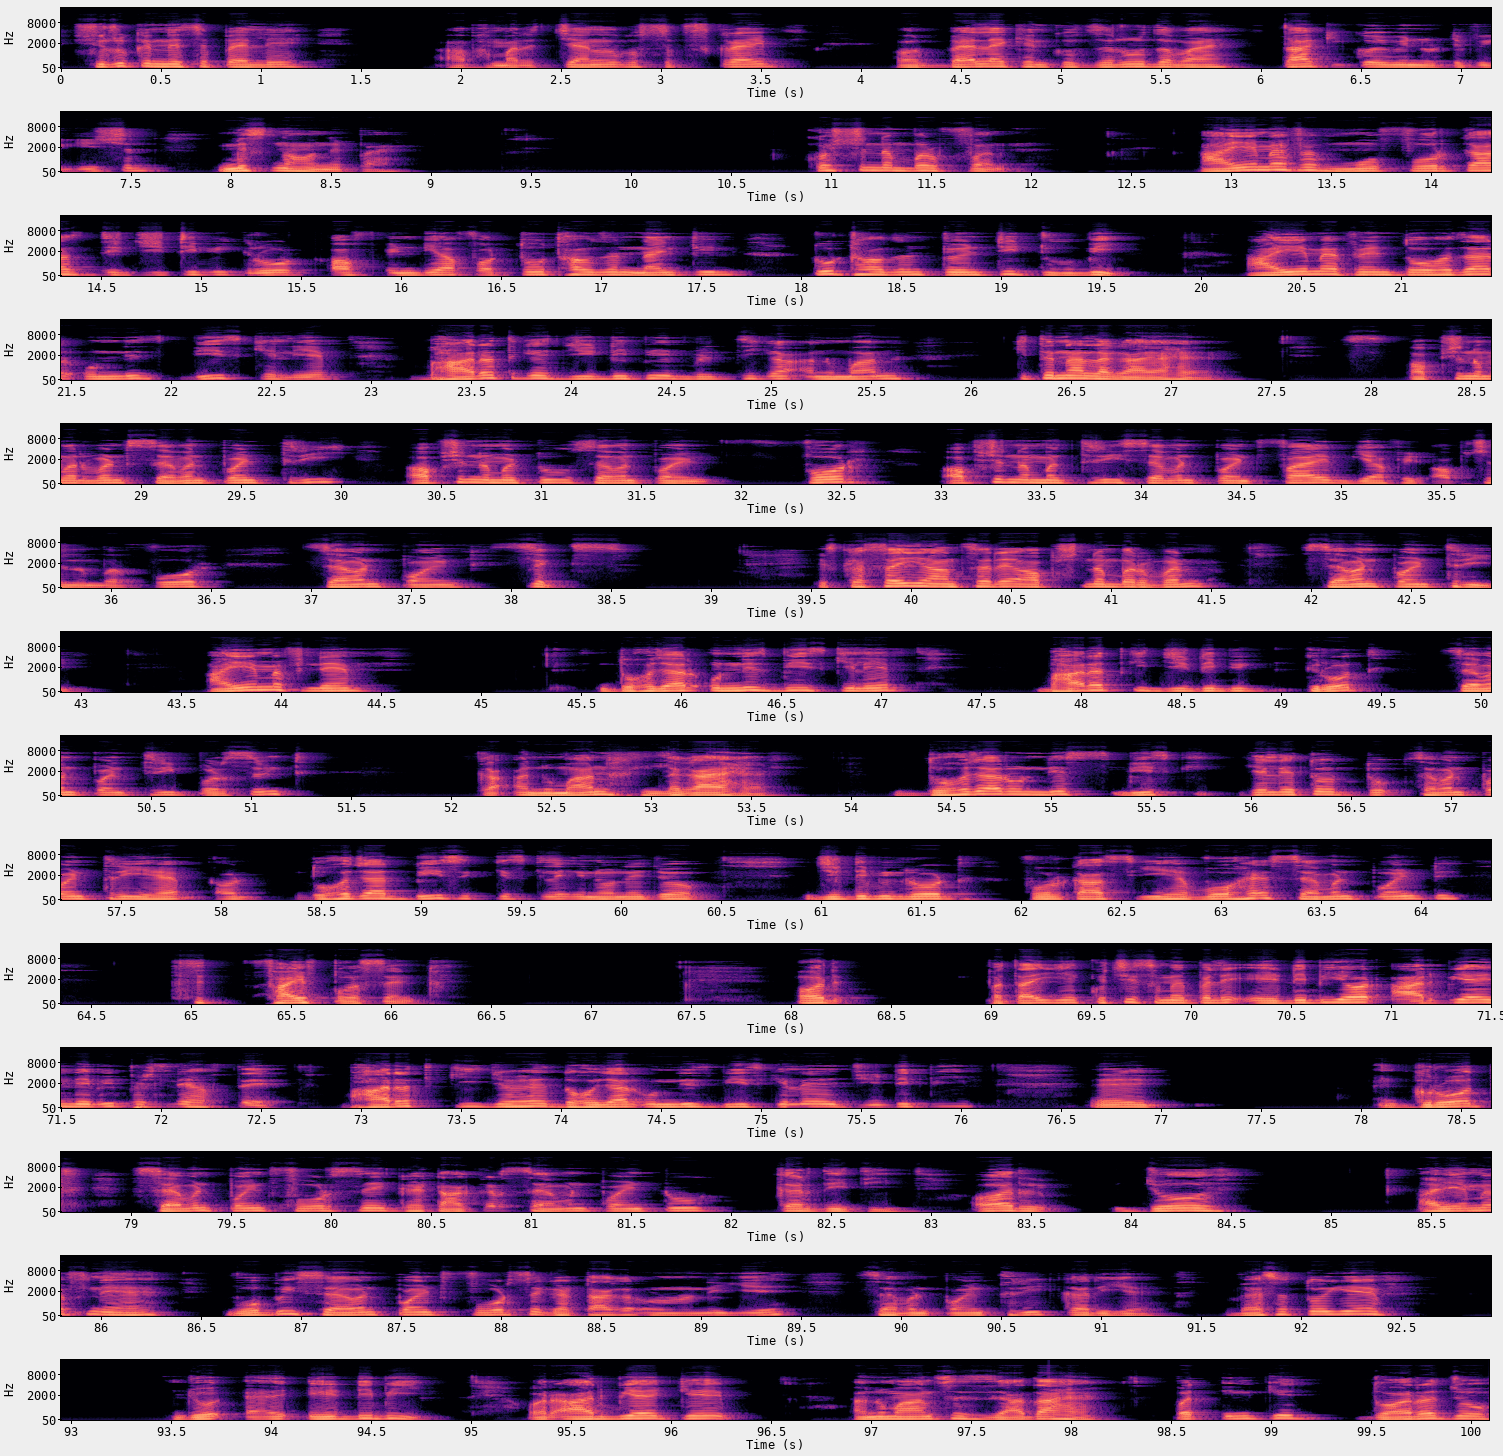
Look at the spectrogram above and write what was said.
शुरू करने से पहले आप हमारे चैनल को सब्सक्राइब और बेल आइकन को ज़रूर दबाएँ, ताकि कोई भी नोटिफिकेशन मिस ना होने पाए। Question number one I IMF have forecast the GDP growth of India for 2019-2020 to be IMF ने 2019-20 के लिए भारत के जीडीपी वृद्धि का अनुमान कितना लगाया है? Option number one seven point three, option number two seven point four, option number three seven point five या फिर option number four seven point six. इसका सही आंसर है option number one seven point three. IMF ने 2019-20 के लिए भारत की GDP growth 7.3 percent का अनुमान लगाया है। 2019-20 के लिए तो 7.3 है और 2020-21 के लिए इन्होंने जो जीडीपी ग्रोथ फोरकास्ट की है, वो है 7.5 परसेंट। और बताइए, कुछ ही समय पहले एडीबी और आरबीआई ने भी पिछले हफ़्ते भारत की जो है 2019-20 के लिए जीडीपी ग्रोथ 7.4 से घटाकर 7.2 कर दी थी। और जो आईएमएफ ने है, वो भी 7.4 से घटाकर उन्होंने ये 7.3 करी है। वैसे तो ये जो एडीबी और आरबीआई के अनुमान से ज़्यादा है, पर इनके द्वारा जो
